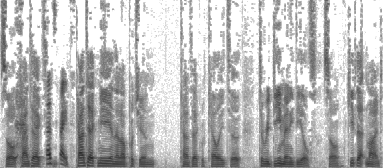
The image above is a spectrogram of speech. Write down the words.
So contact that's right. Contact me, and then I'll put you in contact with Kelli to to redeem any deals. So keep that in mind.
